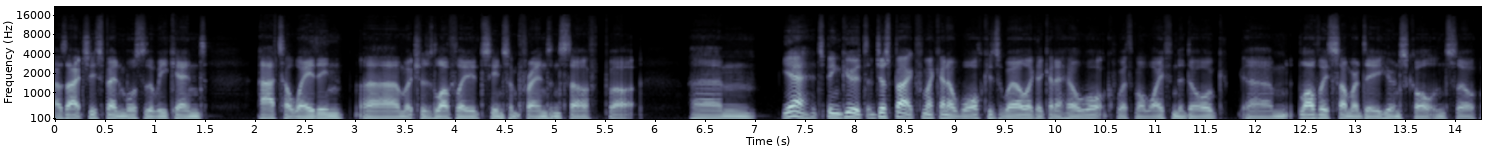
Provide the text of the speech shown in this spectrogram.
I was actually spent most of the weekend at a wedding, um, which was lovely. Seeing some friends and stuff, but um, yeah, it's been good. I'm just back from my kind of walk as well, like a kind of hill walk with my wife and the dog. Um, lovely summer day here in Scotland. So,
